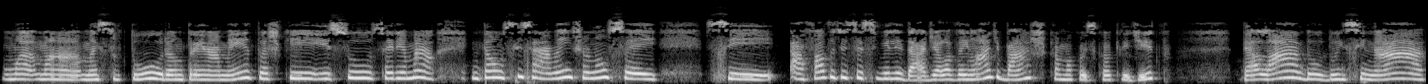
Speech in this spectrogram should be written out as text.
uma, uma, uma estrutura, um treinamento, acho que isso seria maior. Então, sinceramente, eu não sei se a falta de acessibilidade, ela vem lá de baixo, que é uma coisa que eu acredito, lá do, do ensinar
